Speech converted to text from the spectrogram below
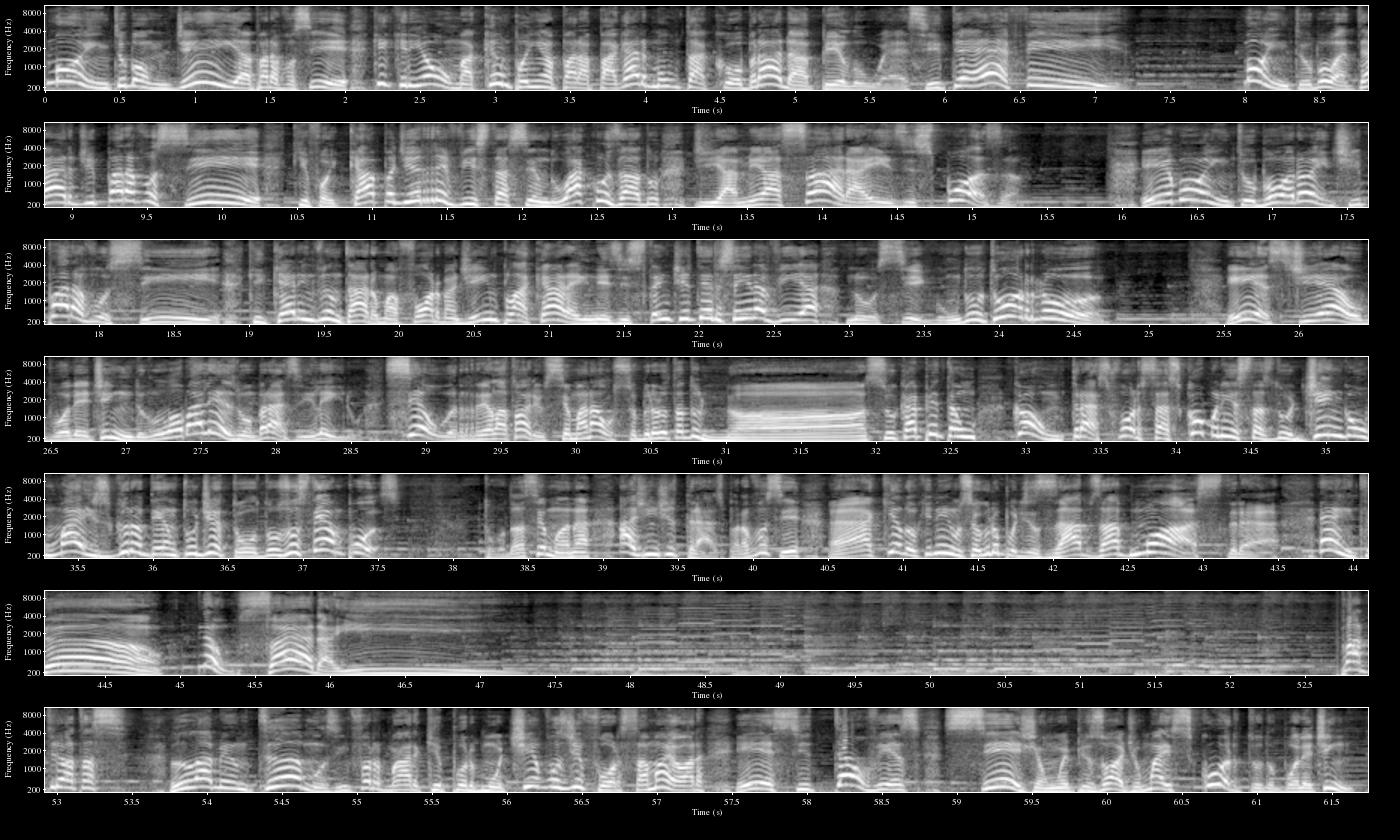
Muito bom dia para você que criou uma campanha para pagar multa cobrada pelo STF. Muito boa tarde para você que foi capa de revista sendo acusado de ameaçar a ex-esposa. E muito boa noite para você que quer inventar uma forma de emplacar a inexistente terceira via no segundo turno. Este é o Boletim do Globalismo Brasileiro, seu relatório semanal sobre a luta do nosso capitão contra as forças comunistas do jingle mais grudento de todos os tempos. Toda semana a gente traz para você aquilo que nem o seu grupo de Zap Zap mostra. Então, não saia daí! Patriotas, lamentamos informar que, por motivos de força maior, esse talvez seja um episódio mais curto do boletim.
